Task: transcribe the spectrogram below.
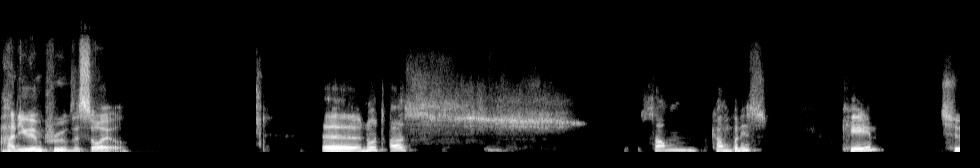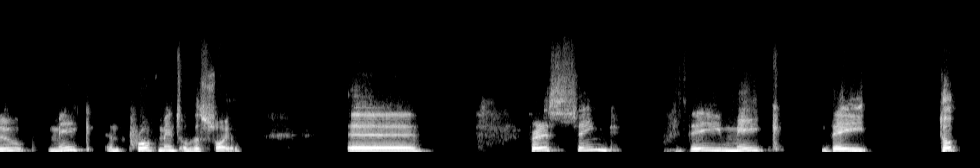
How do you improve the soil? uh, not us some companies came to make improvement of the soil. Uh, first thing, they make they took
